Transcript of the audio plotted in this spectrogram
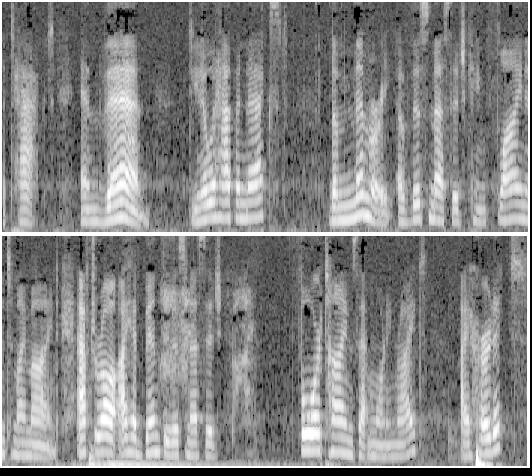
attacked. And then, do you know what happened next? The memory of this message came flying into my mind. After all, I had been through this message four times that morning, right? I heard it,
